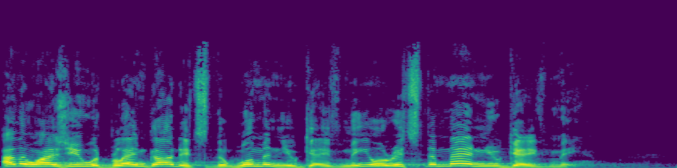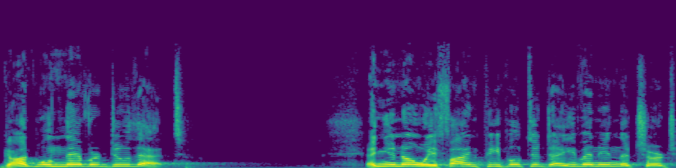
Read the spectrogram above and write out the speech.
Otherwise, you would blame God. It's the woman you gave me, or it's the man you gave me. God will never do that. And you know, we find people today, even in the church,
